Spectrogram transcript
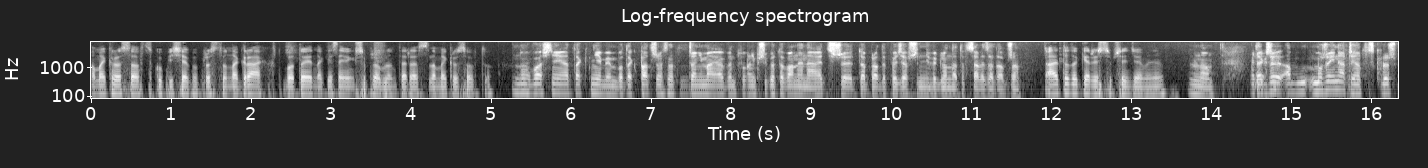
a Microsoft skupi się po prostu na grach, bo to jednak jest największy problem teraz dla Microsoftu. No właśnie ja tak nie wiem, bo tak patrząc na to, co oni mają ewentualnie przygotowane na E3, to prawdę powiedziawszy nie wygląda to wcale za dobrze. Ale to do gier jeszcze przejdziemy, nie? No. Także może inaczej, no to skoro już.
